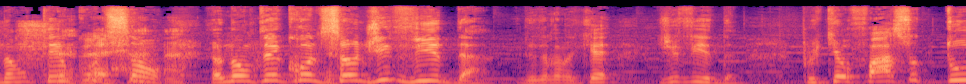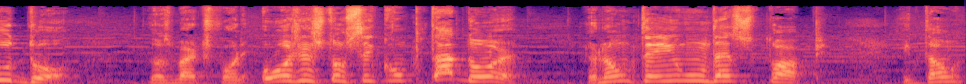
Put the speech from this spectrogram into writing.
não tenho condição. Eu não tenho condição de vida. Entendeu como é que é? De vida. Porque eu faço tudo no smartphone. Hoje eu estou sem computador. Eu não tenho um desktop. Então,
